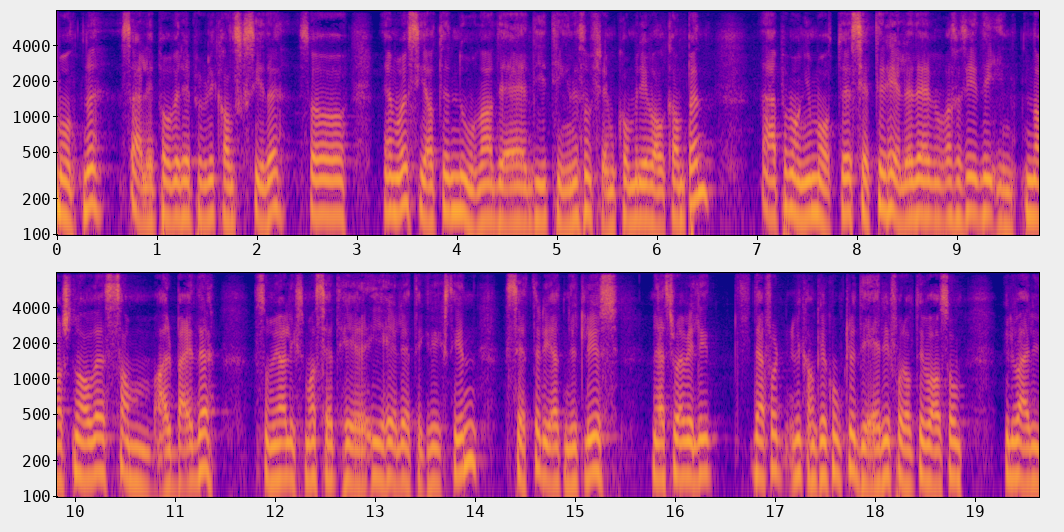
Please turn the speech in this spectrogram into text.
månedene. Særlig på republikansk side. Så jeg må jo si at noen av det, de tingene som fremkommer i valgkampen, er på mange måter setter hele det, si, det internasjonale samarbeidet som vi liksom har sett he, i hele etterkrigstiden, setter det i et nytt lys. Men jeg tror det er veldig derfor, Vi kan ikke konkludere i forhold til hva som vil være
